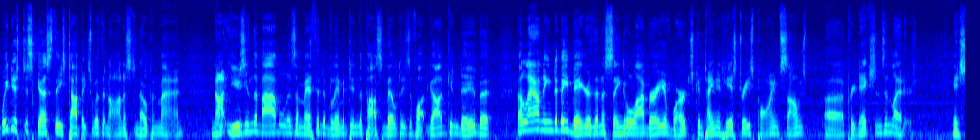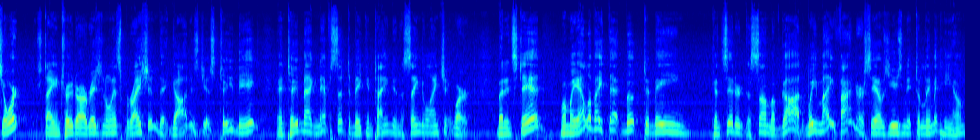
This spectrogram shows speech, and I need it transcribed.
we just discussed these topics with an honest and open mind not using the Bible as a method of limiting the possibilities of what God can do, but allowing Him to be bigger than a single library of works containing histories, poems, songs, uh, predictions, and letters. In short, staying true to our original inspiration that God is just too big and too magnificent to be contained in a single ancient work. But instead, when we elevate that book to being considered the sum of God, we may find ourselves using it to limit Him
